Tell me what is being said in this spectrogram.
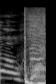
go.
